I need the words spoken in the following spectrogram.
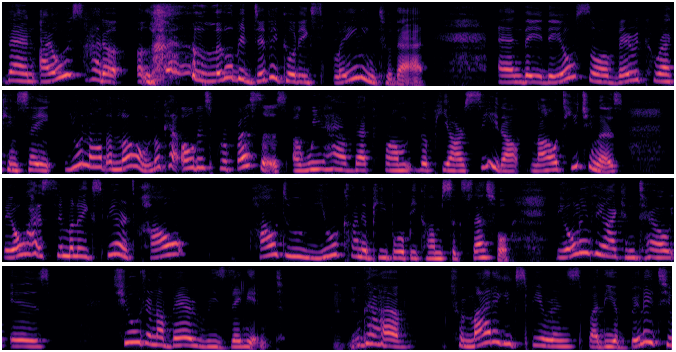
Then I always had a, a, little bit difficult explaining to that. And they, they also are very correct in saying, you're not alone. Look at all these professors. Uh, we have that from the PRC that now teaching us. They all had similar experience. How how do your kind of people become successful? The only thing I can tell is children are very resilient. Mm-hmm. You can have traumatic experience, but the ability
